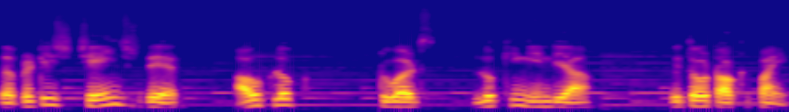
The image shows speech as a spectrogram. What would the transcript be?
the British changed their outlook towards looking India without occupying.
